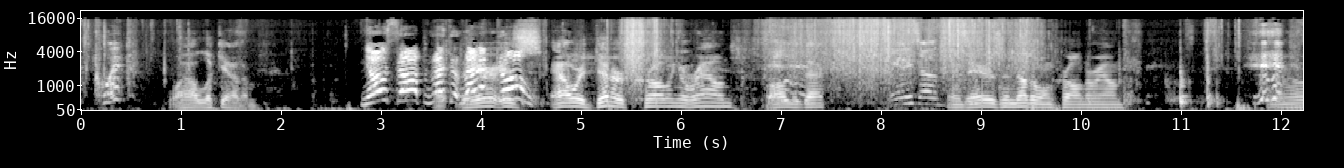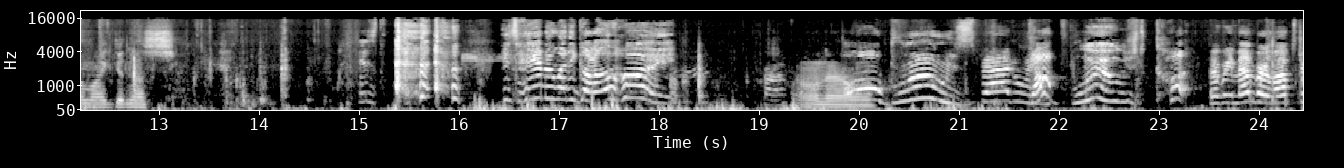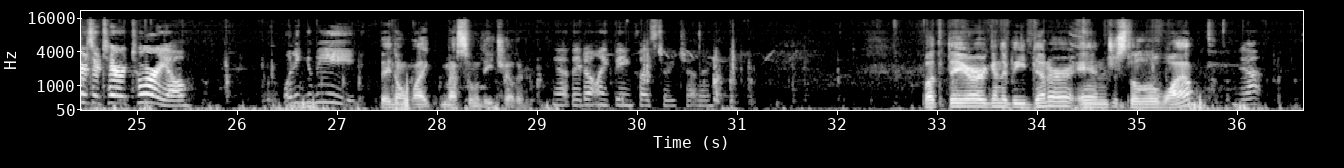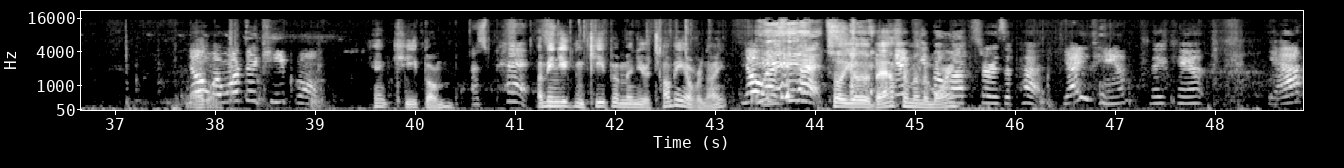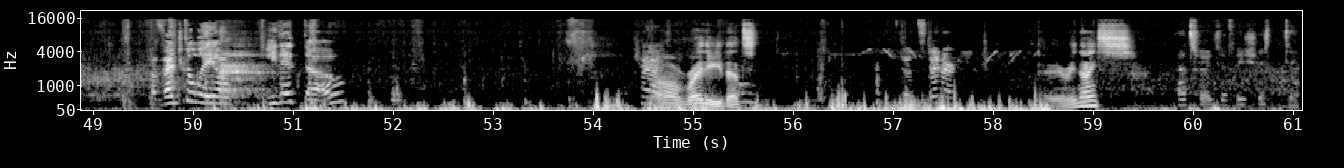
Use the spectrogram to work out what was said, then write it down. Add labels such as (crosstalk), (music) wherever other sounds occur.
That's quick. Wow, look at them. No, stop. Let, it, let There him go. is our dinner crawling around on the deck. There's a. And there's another one crawling around. Oh my goodness. His, (coughs) his hand already got hurt. Oh no. Oh, bruised badly. Not bruised, cut. But remember, lobsters are territorial. What do you mean? They don't like messing with each other. Yeah, they don't like being close to each other. But they are going to be dinner in just a little while. Yeah. No, I want to keep them Can't keep them. as pets. I mean, you can keep them in your tummy overnight no, as pets. until you go to the bathroom in Can't the keep morning. a lobster as a pet. Yeah, you can. They can't. Yeah. Eventually, I'll eat it though. Okay. Alrighty, that's That's dinner. Very nice. That's what the fish is.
